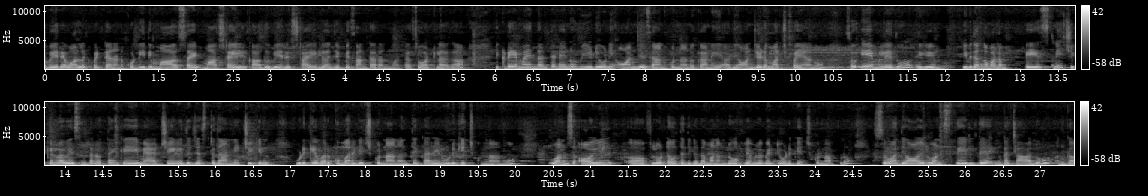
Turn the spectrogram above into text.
వేరే వాళ్ళకి పెట్టాను అనుకోండి. ఇది మా సైడ్ మా స్టైల్ కాదు వేరే స్టైల్ అని చెప్పేసి అంటారనమాట సో అట్లాగా. ఇక్కడ ఏమైందంటే నేను వీడియోని ఆన్ చేసి అనుకున్నాను కానీ అది ఆన్ చేయడం మర్చిపోయాను. సో ఏం లేదు. ఈ- ఈ విధంగా మనం పేస్ట్ని చికెన్లో వేసిన తర్వాత ఇంకా ఏం యాడ్ చేయలేదు. జస్ట్ దాన్ని చికెన్ ఉడికే వరకు మరిగించుకున్నాను అంతే. కర్రీని ఉడికించుకున్నాను. వన్స్ ఆయిల్ ఫ్లోట్ అవుతుంది కదా మనం లో ఫ్లేమ్లో పెట్టి ఉడికించుకున్నప్పుడు. సో అది ఆయిల్ వన్స్ తేలితే ఇంకా చాలు. ఇంకా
